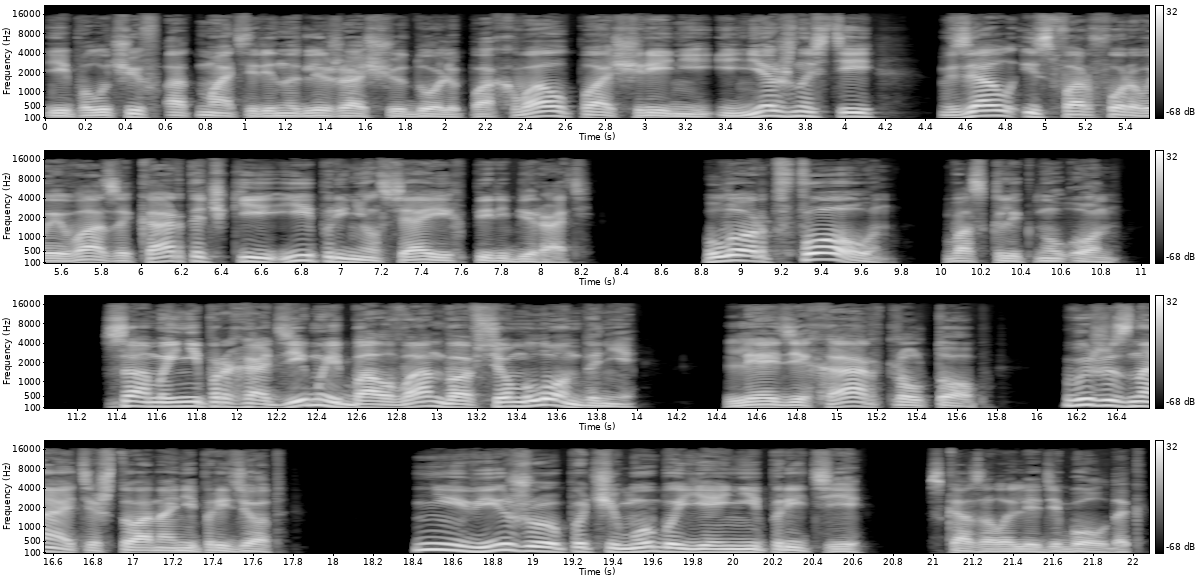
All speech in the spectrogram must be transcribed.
и, получив от матери надлежащую долю похвал, поощрений и нежностей, взял из фарфоровой вазы карточки и принялся их перебирать. «Лорд Фоун!» — воскликнул он. «Самый непроходимый болван во всем Лондоне! Леди Хартлтоп! Вы же знаете, что она не придет!» «Не вижу, почему бы ей не прийти», — сказала леди Болдок.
